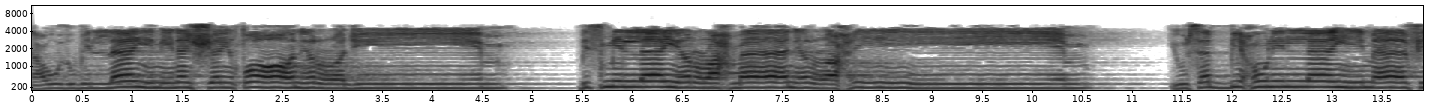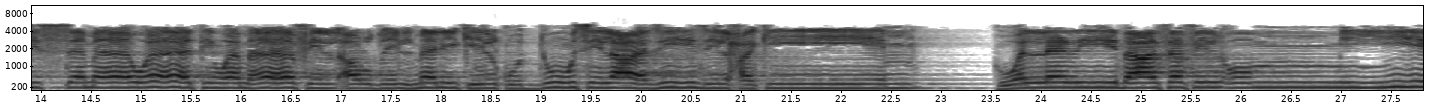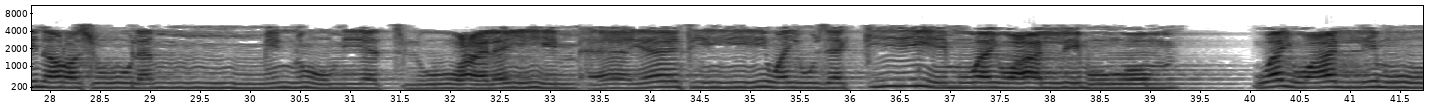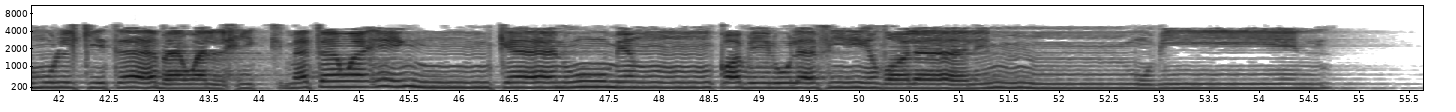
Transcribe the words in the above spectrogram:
أعوذ بالله من الشيطان الرجيم. بسم الله الرحمن الرحيم. يسبح لله ما في السماوات وما في الأرض الملك القدوس العزيز الحكيم. هو الذي بعث في الأميين رسولا منهم يتلو عليهم آياته ويزكيهم ويعلمهم ويعلمهم الكتاب والحكمة وإن كانوا من قبل لفي ضلال مبين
